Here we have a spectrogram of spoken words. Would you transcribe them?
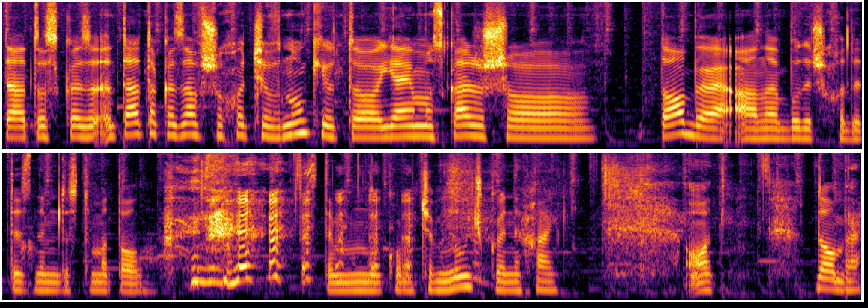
Тато сказ... тато казав, що хоче внуків, то я йому скажу, що добре, але будеш ходити з ним до стоматолога. З тим внуком чи внучкою, нехай. От. Добре,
